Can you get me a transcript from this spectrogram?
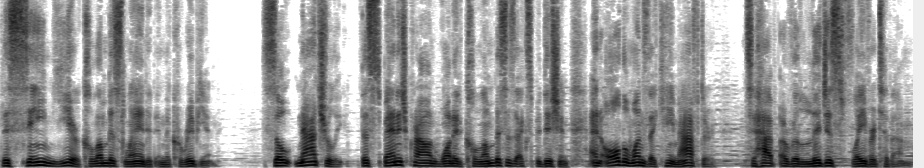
the same year Columbus landed in the Caribbean. So naturally, the Spanish crown wanted Columbus's expedition and all the ones that came after to have a religious flavor to them.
